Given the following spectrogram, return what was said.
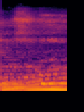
just hold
